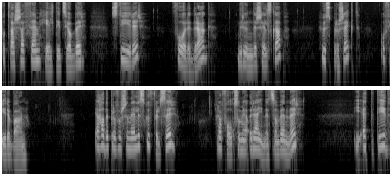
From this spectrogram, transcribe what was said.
på tvers av fem heltidsjobber, styrer, foredrag, gründerselskap, husprosjekt og fire barn. Jeg hadde profesjonelle skuffelser fra folk som jeg regnet som venner. I ettertid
